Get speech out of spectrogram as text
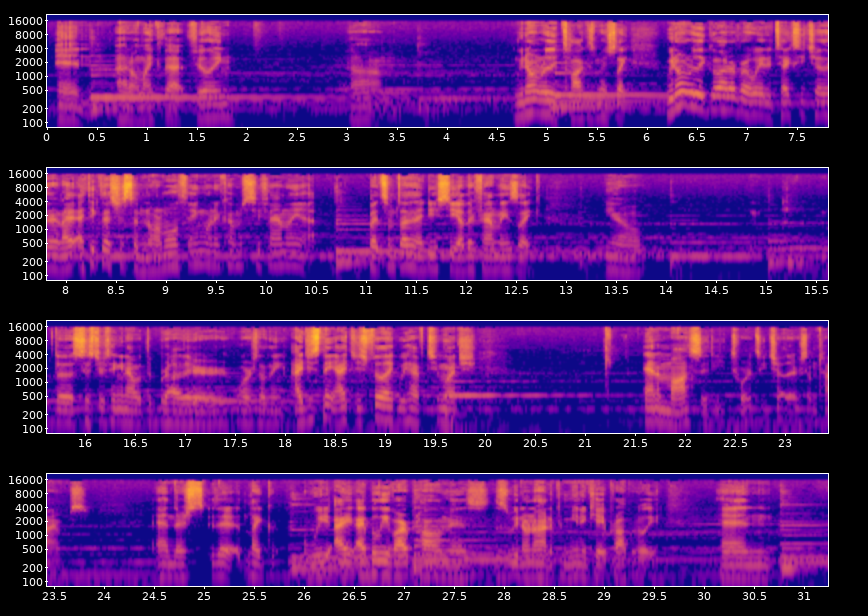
and I don't like that feeling. Um, we don't really talk as much. Like we don't really go out of our way to text each other, and I, I think that's just a normal thing when it comes to family. But sometimes I do see other families like, you know, the sisters hanging out with the brother or something. I just think I just feel like we have too much animosity towards each other sometimes. And there's the, like we I, I believe our problem is is we don't know how to communicate properly. And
